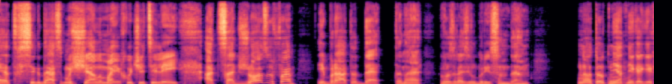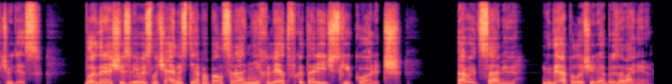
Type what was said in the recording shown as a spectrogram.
это всегда смущало моих учителей, отца Джозефа и брата Деттона», — возразил Бриссенден. «Но тут нет никаких чудес. Благодаря счастливой случайности я попал с ранних лет в католический колледж. А вы сами где получили образование?»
